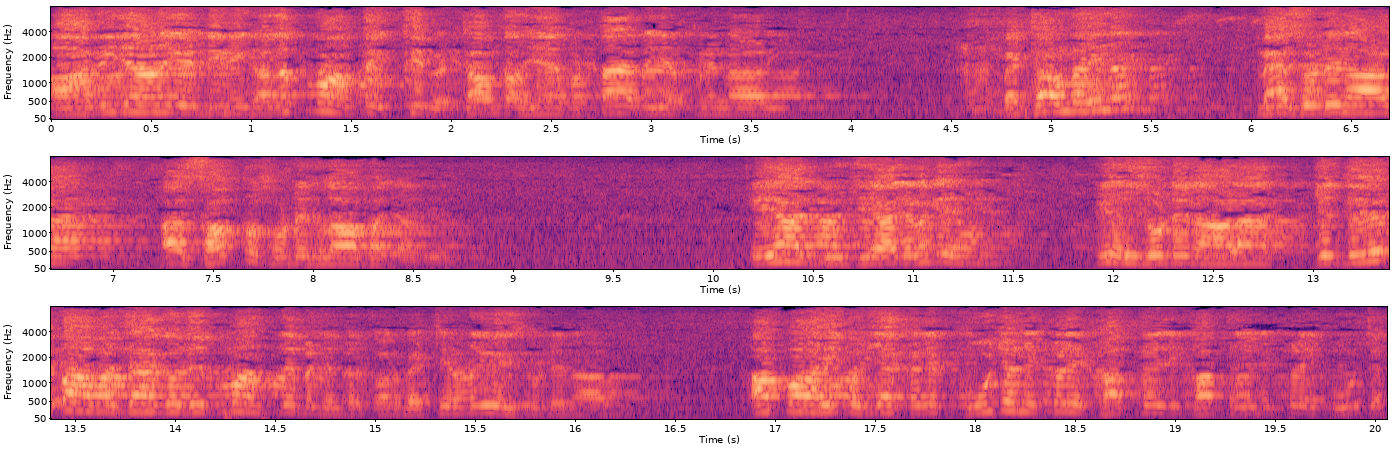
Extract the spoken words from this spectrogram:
ਆ ਵੀ ਜਾਣਗੇ, ਏਡੀ ਨਹੀਂ ਗੱਲ। ਭਾਂ ਤਾਂ ਇੱਥੇ ਬੈਠਾ ਹੁੰਦਾ ਸੀ, ਐ ਫੱਟਾ ਲਈ ਆਪਣੇ ਨਾਲ ਹੀ। ਬੈਠਾ ਹੁੰਦਾ ਸੀ ਨਾ, ਮੈਂ ਤੁਹਾਡੇ ਨਾਲ ਆ ਆ ਸਭ ਤੋਂ ਤੁਹਾਡੇ ਖਿਲਾਫ ਆ ਜਾਂਦੇ ਇਹ ਅੱਜ ਦੂਜੇ ਆ ਜਾਣਗੇ ਹੁਣ, ਵੀ ਅਸੀਂ ਤੁਹਾਡੇ ਨਾਲ ਆ ਜੇ ਦੇ ਪਾਵਰ ਚ ਆ ਕੇ ਉਹਦੇ ਭਵੰਤ ਤੇ ਬਲਜਿੰਦਰ ਕੌਰ ਬੈਠੇ ਹੋਣਗੇ, ਵੀ ਅਸੀਂ ਤੁਹਾਡੇ ਨਾਲ ਆ। ਆਪਾਂ ਆਹੀ ਕੁਝ ਕਰੇ ਖੂਹ ਚੋਂ ਨਿਕਲੇ, ਖਾਤੇ 'ਚ ਖਾਤੇ 'ਚ ਨਿਕਲੇ, ਖੂਹ 'ਚ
